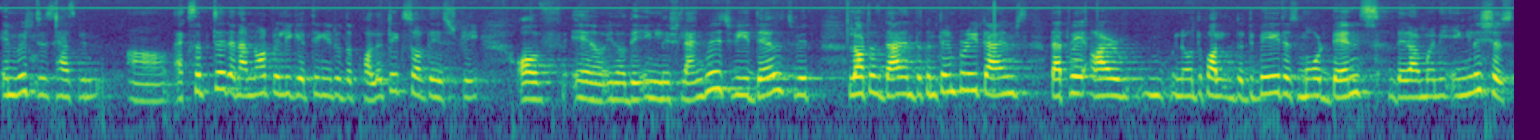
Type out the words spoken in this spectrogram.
in which this has been uh, accepted and I am not really getting into the politics of the history of uh, you know the English language. We dealt with a lot of that in the contemporary times that way our you know the, the debate is more dense, there are many Englishes.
